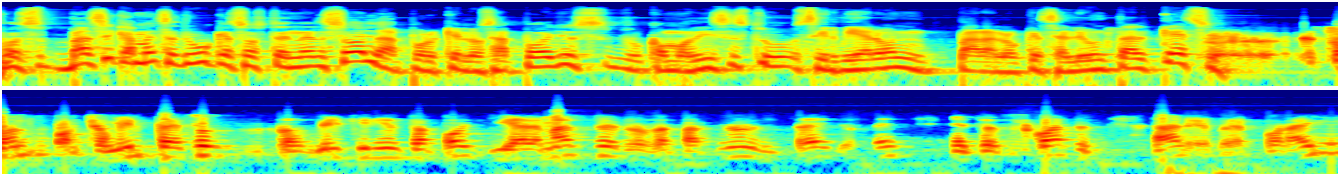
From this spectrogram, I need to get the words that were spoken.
pues básicamente se tuvo que sostener sola, porque los apoyos, como dices tú, sirvieron para lo que salió un tal queso. Son ocho mil pesos, dos mil quinientos apoyos, y además se los repartieron entre ellos, ¿eh? entre sus cuates. Por ahí,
